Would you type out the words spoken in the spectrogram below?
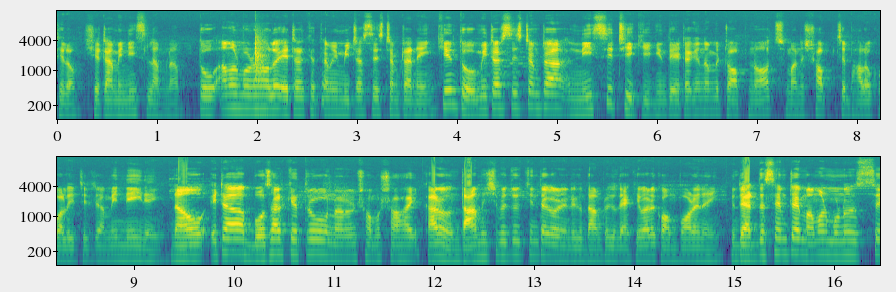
ছিল, সেটা আমি নিছিলাম না। তো আমার মনে হলো এটার ক্ষেত্রে আমি মিটার সিস্টেমটা নেই। কিন্তু মিটার সিস্টেমটা নিচ্ছি ঠিকই, কিন্তু এটা কিন্তু আমি টপ নচ মানে সবচেয়ে ভালো কোয়ালিটির আমি নেই নাই। নাও এটা বোঝার ক্ষেত্রেও নানান সমস্যা হয়। কারণ দাম হিসেবে যদি চিন্তা করেন, এটা দামটা কিন্তু একেবারে কম পড়ে নাই। কিন্তু অ্যাট দ্য সেম টাইম আমার মনে হচ্ছে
